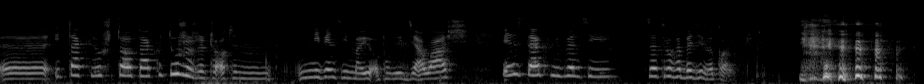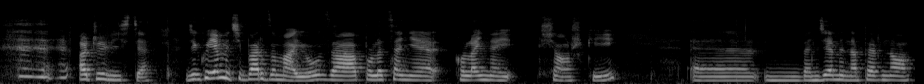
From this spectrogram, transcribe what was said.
Yy, I tak już to tak dużo rzeczy o tym mniej więcej Maju opowiedziałaś, więc tak mniej więcej za trochę będziemy kończyć. Oczywiście. Dziękujemy Ci bardzo, Maju, za polecenie kolejnej książki. E, Będziemy na pewno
